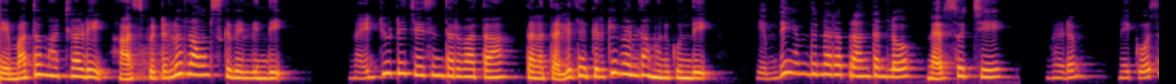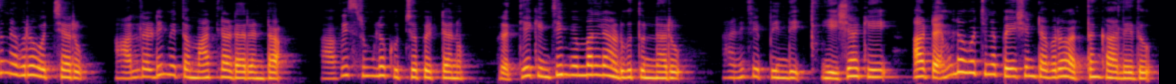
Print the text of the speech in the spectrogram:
హేమతో మాట్లాడి హాస్పిటల్లో రౌండ్స్కి వెళ్ళింది. నైట్ డ్యూటీ చేసిన తర్వాత తన తల్లి దగ్గరికి వెళ్దామనుకుంది. ఎనిమిది ఎనిమిదిన్నర ప్రాంతంలో నర్స్ వచ్చి మేడం మీకోసం ఎవరో వచ్చారు. ఆల్రెడీ మీతో మాట్లాడారంట. ఆఫీస్ రూమ్లో కూర్చోపెట్టాను. ప్రత్యేకించి మిమ్మల్ని అడుగుతున్నారు అని చెప్పింది. ఈషాకి ఆ టైంలో వచ్చిన పేషెంట్ ఎవరో అర్థం కాలేదు.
